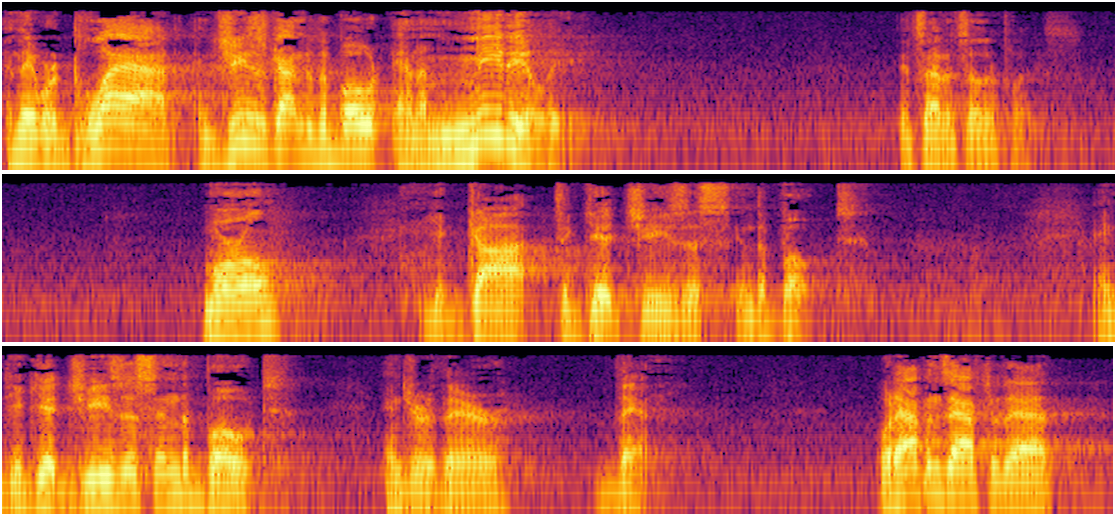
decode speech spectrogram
And they were glad. And Jesus got into the boat, and immediately it's at its other place. Moral, you got to get Jesus in the boat and you get Jesus in the boat and you're there then. What happens after that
